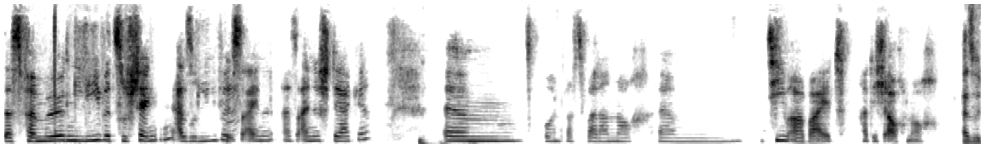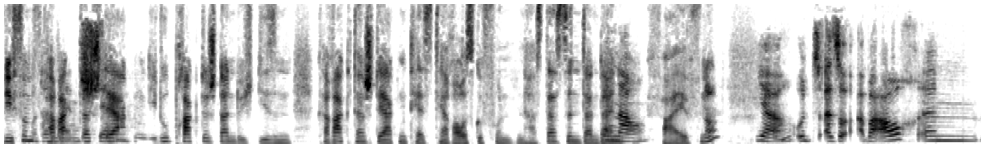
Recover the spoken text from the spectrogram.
das Vermögen, Liebe zu schenken. Also Liebe ist eine, als eine Stärke. Ähm, und was war dann noch? Ähm, Teamarbeit hatte ich auch noch. Also die fünf Charakterstärken, die du praktisch dann durch diesen Charakterstärkentest herausgefunden hast, das sind dann deine genau. Five, ne? Ja, und also aber auch ähm,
